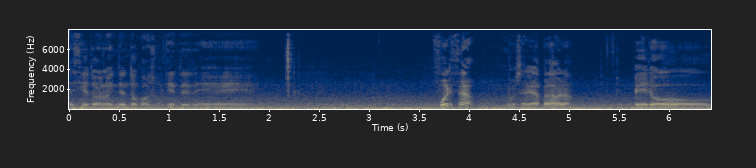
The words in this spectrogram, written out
es cierto que lo intento con suficiente eh, fuerza, no me salía la palabra, pero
